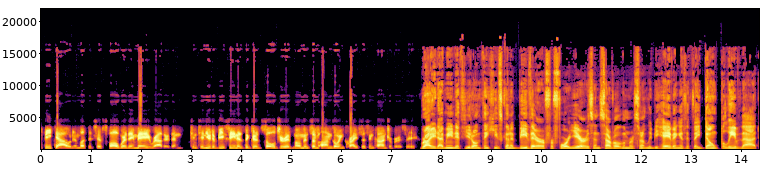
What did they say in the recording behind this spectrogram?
speak out and let the chips fall where they may rather than continue to be seen as the good soldier at moments of ongoing crisis and controversy. Right. I mean, if you don't think he's going to be there for four years, and several of them are certainly behaving as if they don't believe that,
